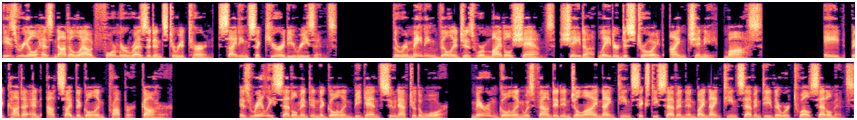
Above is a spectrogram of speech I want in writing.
Israel has not allowed former residents to return, citing security reasons. The remaining villages were Majdal Shams, Shada later destroyed, Ein Chini, Mas. Aid, Bakata and, outside the Golan proper, Gahar. Israeli settlement in the Golan began soon after the war. Merom Golan was founded in July 1967 and by 1970 there were 12 settlements.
